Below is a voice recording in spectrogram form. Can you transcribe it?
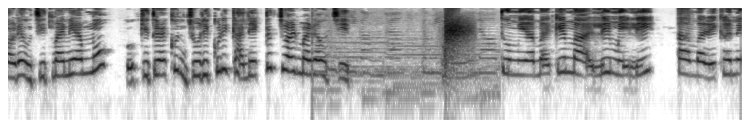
করা উচিত মানে আম্মু? ওকে তো এখন জোরে করে কালে একটা চড় মারা উচিত। তুমি আমাকে মারলে মিলি? আমার এখানে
